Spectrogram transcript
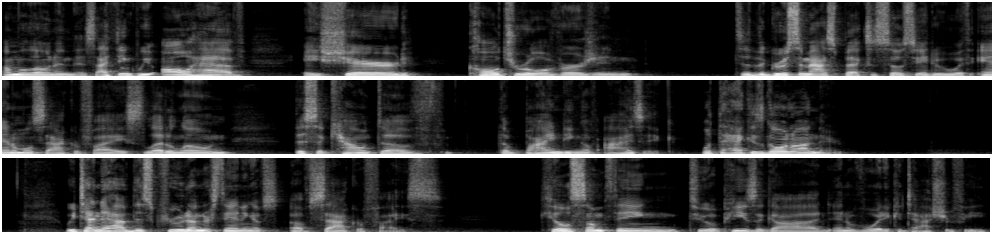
I'm alone in this. I think we all have a shared cultural aversion to the gruesome aspects associated with animal sacrifice, let alone this account of the binding of Isaac. What the heck is going on there? We tend to have this crude understanding of, of sacrifice kill something to appease a god and avoid a catastrophe.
